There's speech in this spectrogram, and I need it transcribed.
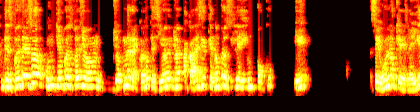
Después de eso, un tiempo después, yo, yo me recuerdo que sí, yo, yo acabo de decir que no, pero sí leí un poco y según lo que leí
